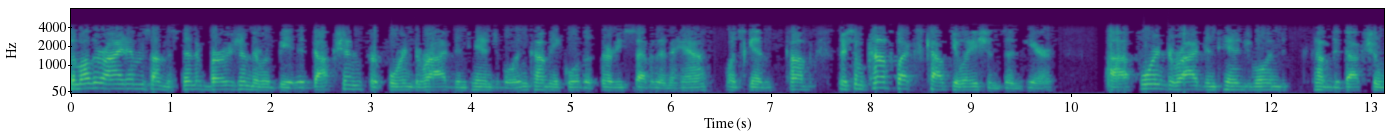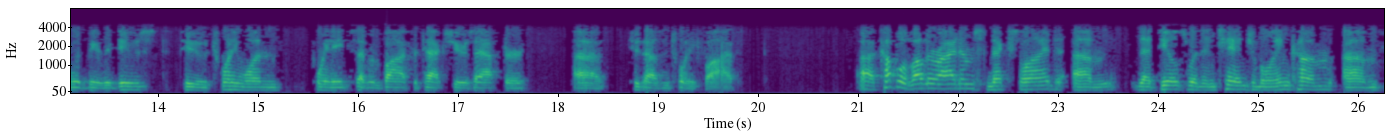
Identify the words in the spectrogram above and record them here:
Some other items on the Senate version, there would be a deduction for foreign-derived intangible income equal to 37.5. Once again, there's some complex calculations in here. Uh, foreign-derived intangible income deduction would be reduced to 21.875 for tax years after uh, 2025. A couple of other items, next slide, um, that deals with intangible income. Um,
